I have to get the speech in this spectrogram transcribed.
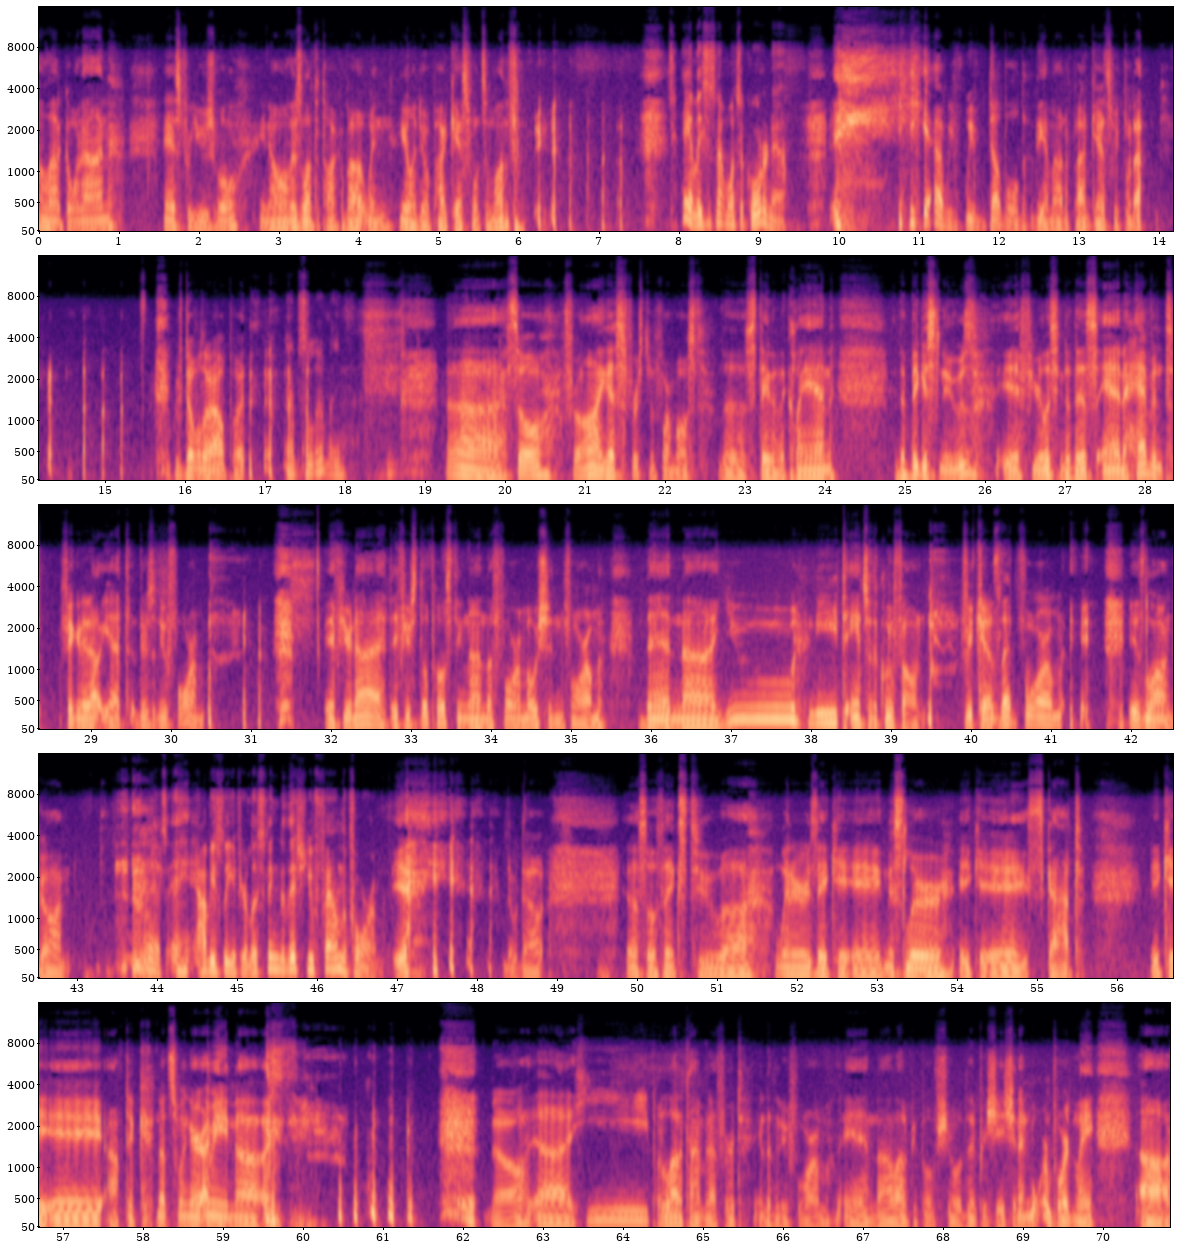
a lot going on, as per usual. You know, there's a lot to talk about when you only do a podcast once a month. hey, at least it's not once a quarter now. yeah, we've we've doubled the amount of podcasts we put out. we've doubled our output. Absolutely. Uh, so, for well, I guess first and foremost, the state of the clan. The biggest news, if you're listening to this and haven't figured it out yet, there's a new forum. if you're not, if you're still posting on the Forumotion forum, then uh, you need to answer the clue phone because that forum is long gone. Yes, eh, obviously, if you're listening to this, you've found the forum. Yeah, no doubt. Uh, so thanks to uh, Winners, aka Missler, aka Scott, aka Optic Nutswinger. I mean, uh, no, uh, he put a lot of time and effort into the new forum, and uh, a lot of people have showed the appreciation. And more importantly, uh,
